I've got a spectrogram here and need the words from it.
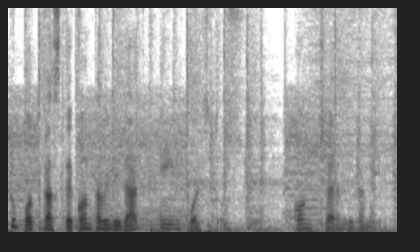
tu podcast de contabilidad e impuestos, con Charlie Ramírez.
